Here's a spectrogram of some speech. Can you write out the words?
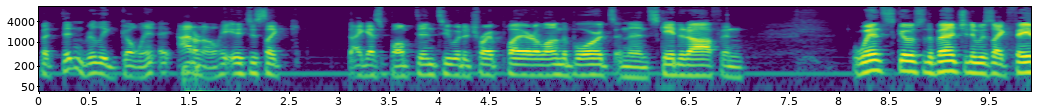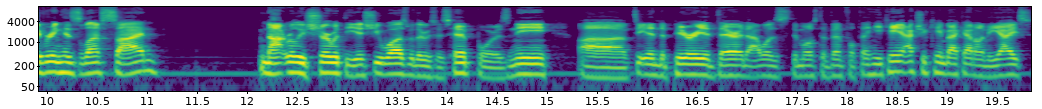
but didn't really go in. I don't know. It just like, I guess, bumped into a Detroit player along the boards and then skated off. And Wentz goes to the bench, and it was like favoring his left side not really sure what the issue was, whether it was his hip or his knee. Uh, to end the period there, that was the most eventful thing. He came, actually came back out on the ice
